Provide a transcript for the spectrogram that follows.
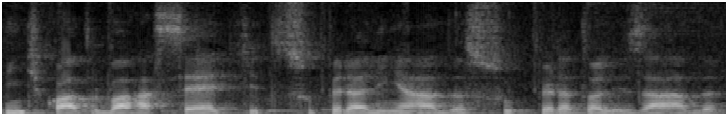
24/7, super alinhada, super atualizada.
